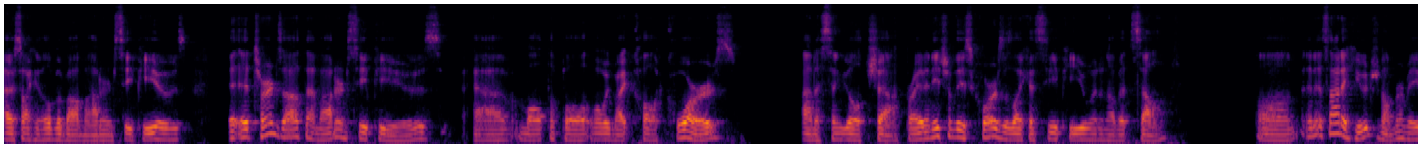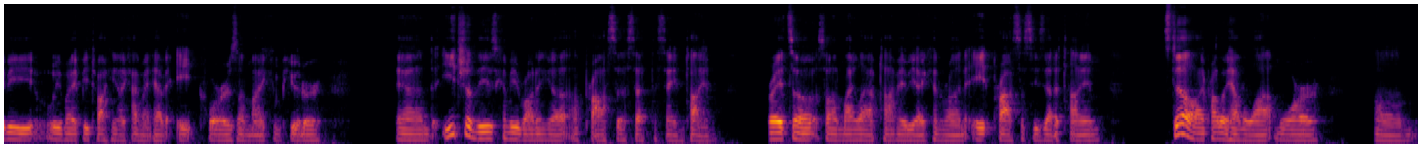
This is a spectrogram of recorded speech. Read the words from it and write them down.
I was talking a little bit about modern CPUs. It, it turns out that modern CPUs have multiple, what we might call cores on a single chip, right? And each of these cores is like a CPU in and of itself. Um, and it's not a huge number. Maybe we might be talking like I might have eight cores on my computer. And each of these can be running a, a process at the same time, right? So, so on my laptop, maybe I can run eight processes at a time. Still, I probably have a lot more um,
